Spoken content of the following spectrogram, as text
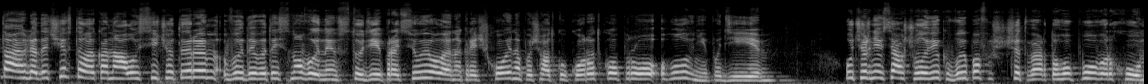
Вітаю глядачів телеканалу Сі 4 Ви дивитесь новини. В студії працює Олена Крячко. І на початку коротко про головні події. У Чернівцях чоловік випав з четвертого поверху.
